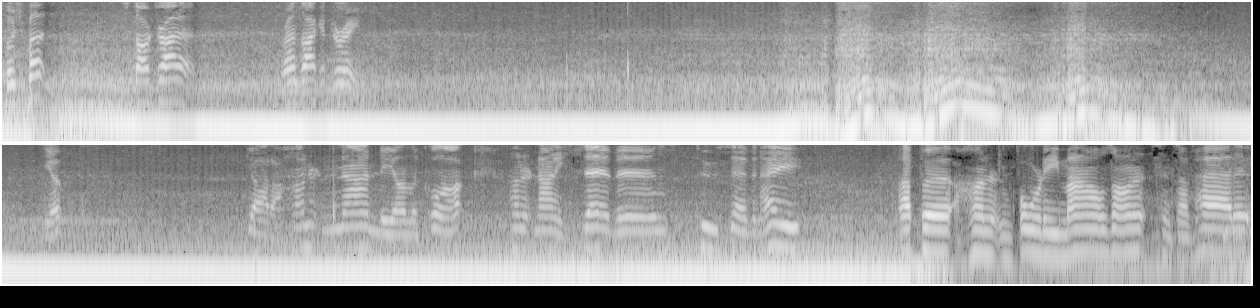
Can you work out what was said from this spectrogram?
Push button. Starts right up. Runs like a dream. Yep. Got 190 on the clock. 197, 278. I put 140 miles on it since I've had it.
